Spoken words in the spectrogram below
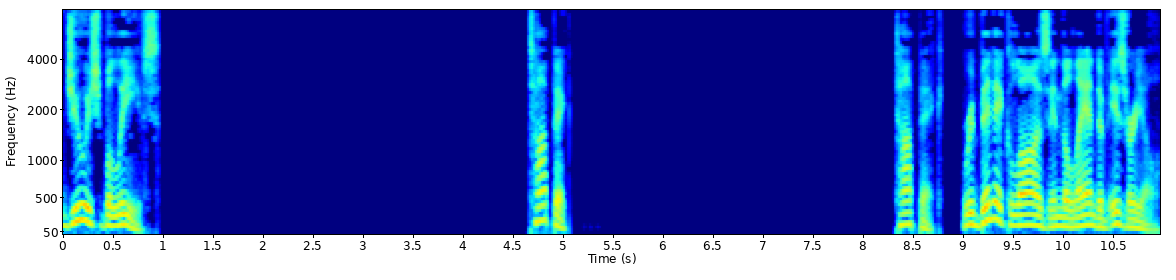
Jewish beliefs. Rabbinic laws in the Land of Israel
